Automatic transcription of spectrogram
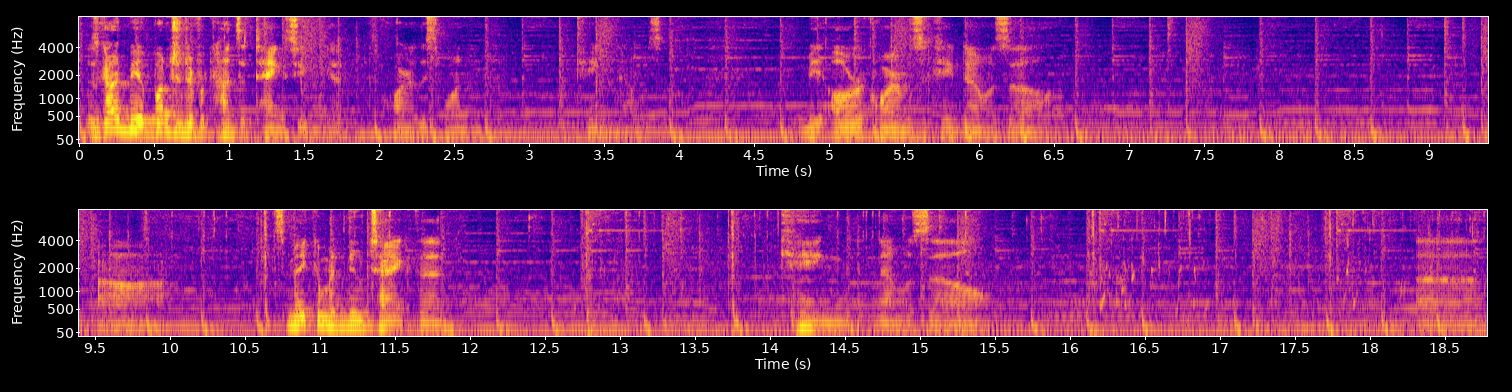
There's got to be a bunch of different kinds of tanks you can get. Acquire at least one king Demoiselle. Meet all requirements of King Demoiselle. Ah. Uh, let's make him a new tank then. King Demoiselle. Uh,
